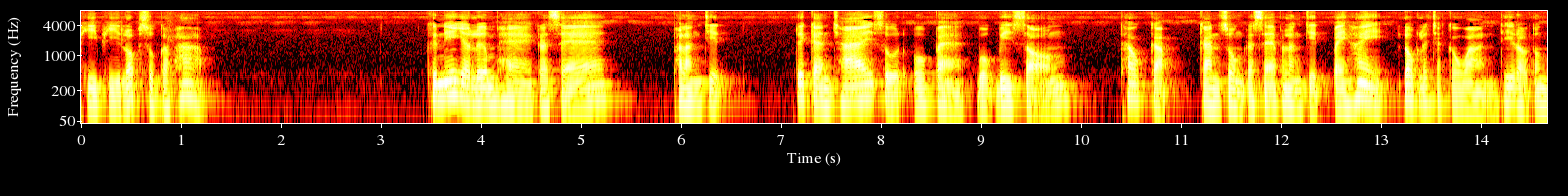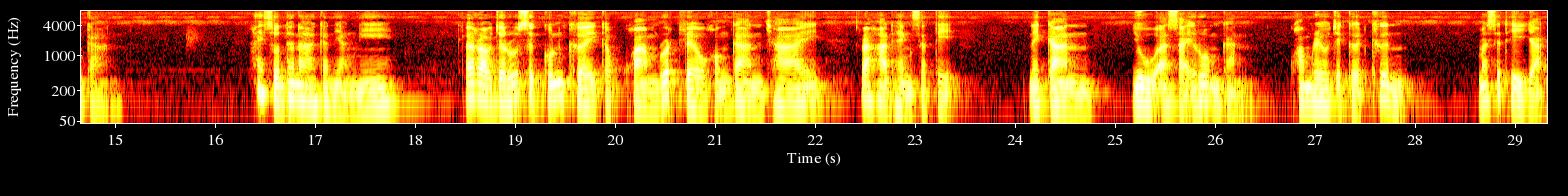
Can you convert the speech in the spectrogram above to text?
PP ลบสุขภาพ คืนนี้อย่าลืมแผ่กระแส พลังจิต ด้วยการใช้สูตร O8 บวก B2 เท่ากับ การส่งกระแสพลังจิตไปให้โลกและจักรวาลที่เราต้องการ ให้สนทนากันอย่างนี้ และเราจะรู้สึกคุ้นเคยกับความรวดเร็วของการใช้รหัสแห่งสติ ในการอยู่อาศัยร่วมกัน ความเร็วจะเกิดขึ้น มัสถีอยาก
